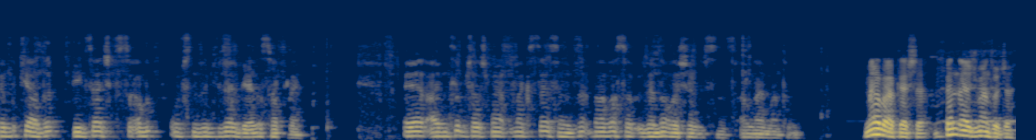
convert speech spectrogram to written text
Ve bu kağıdı bilgisayar çıktısı alıp ofisinizde güzel bir yerde saklayın. Eğer ayrıntılı bir çalışma yapmak isterseniz de bana WhatsApp üzerinden ulaşabilirsiniz. Allah'a emanet olun. Merhaba arkadaşlar, ben Ercüment Hoca.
